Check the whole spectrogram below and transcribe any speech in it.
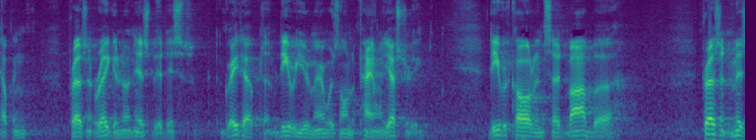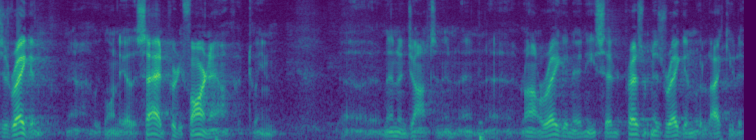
helping President Reagan run his business. Great help to him. Deaver, you remember, was on the panel yesterday. Deaver called and said, Bob, uh, President and Mrs. Reagan, uh, we're going the other side pretty far now between uh, Lyndon Johnson and, and uh, Ronald Reagan. And he said, President Mrs. Reagan would like you to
